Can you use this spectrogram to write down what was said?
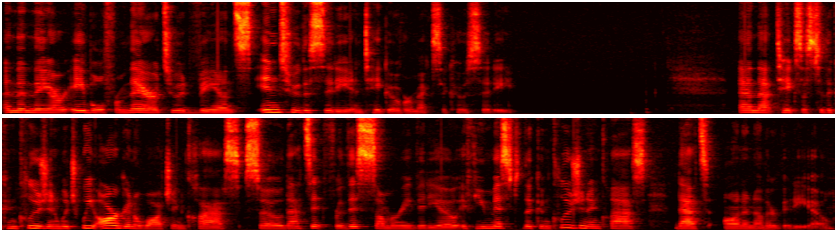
And then they are able from there to advance into the city and take over Mexico City. And that takes us to the conclusion, which we are going to watch in class. So that's it for this summary video. If you missed the conclusion in class, that's on another video.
